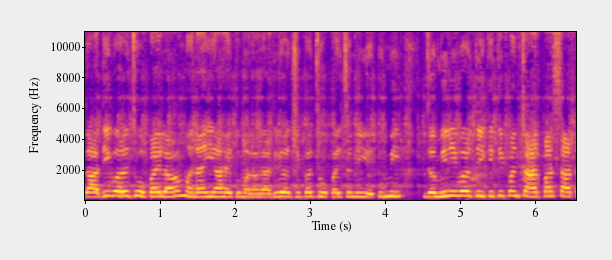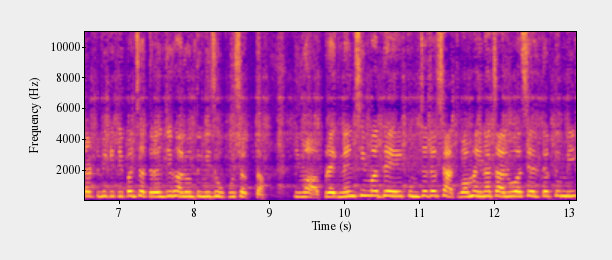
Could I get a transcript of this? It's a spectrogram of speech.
गादीवर झोपायला मनाई आहे तुम्हाला. गादीवर अजिबात झोपायचं नाही आहे तुम्ही जमिनीवरती किती पण चार पाच सात आठ तुम्ही किती पण सतरंजी घालून तुम्ही झोपू शकता. किंवा प्रेग्नेन्सीमध्ये तुमचा जर सातवा महिना चालू असेल तर तुम्ही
